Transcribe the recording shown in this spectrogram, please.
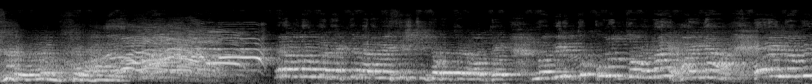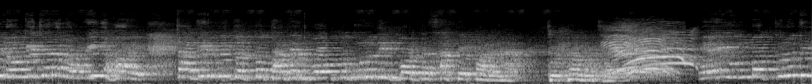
zero বলেন সুবহানাল্লাহ। তো হয় হয়, তাদের ভিতর তো তাদের বউ পর্দা ছাড়তে পারে না ঠিক না বলছে? এই উম্মত কোনদিন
